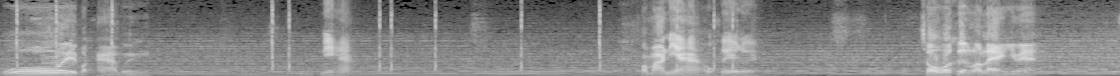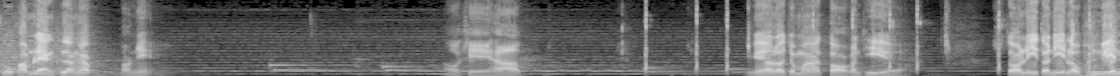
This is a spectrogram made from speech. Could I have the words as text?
โอ้ย บักหามึง นี่ฮะ ประมาณนี้ฮะ โอเคเลยโชว์ว่าเครื่องเราแรงใช่ไหมโชว์ความแรงเครื่องครับ ตอนนี้ โอเคครับแล้วเราจะมาต่อกันที่สตอรี่ตอนนี้เราเพิ่งเล่น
